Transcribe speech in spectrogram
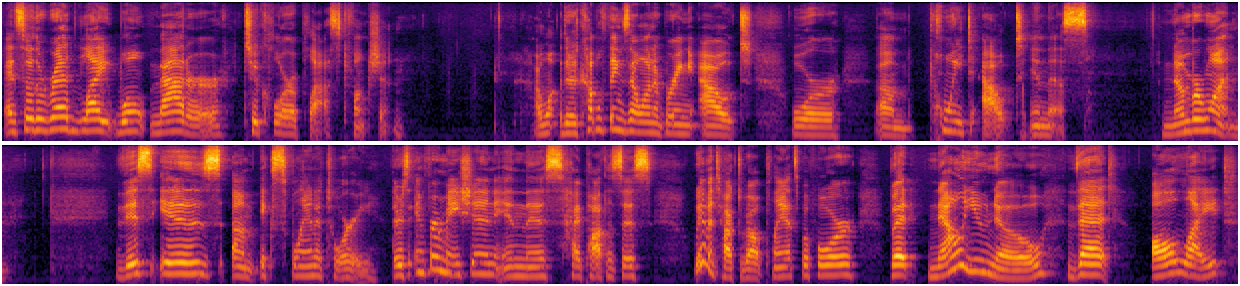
and so the red light won't matter to chloroplast function. I want, there's a couple things I want to bring out or um, point out in this. Number one, this is um, explanatory. There's information in this hypothesis. We haven't talked about plants before, but now you know that all light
